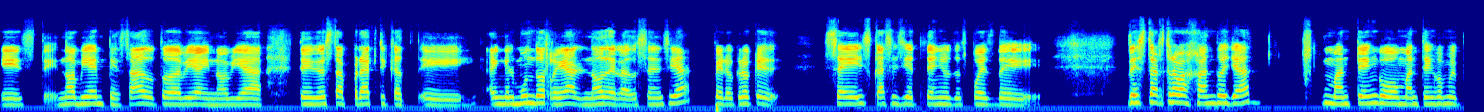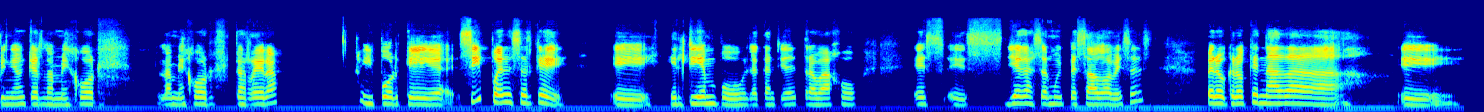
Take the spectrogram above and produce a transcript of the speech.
Este, no había empezado todavía y no había tenido esta práctica eh, en el mundo real, ¿no? De la docencia, pero creo que seis, casi siete años después de, de estar trabajando ya, mantengo, mantengo mi opinión que es la mejor, la mejor carrera y porque sí puede ser que eh, el tiempo, la cantidad de trabajo es, llega a ser muy pesado a veces, pero creo que nada, eh,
